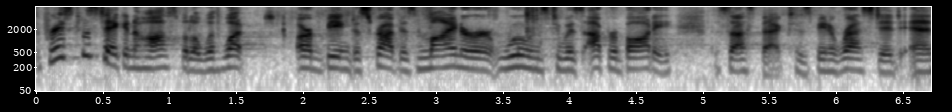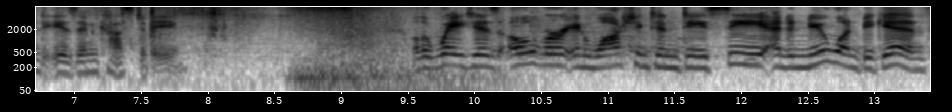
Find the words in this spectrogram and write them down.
The priest was taken to hospital with what are being described as minor wounds to his upper body. The suspect has been arrested and is in custody. Well, the wait is over in Washington, D.C., and a new one begins.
